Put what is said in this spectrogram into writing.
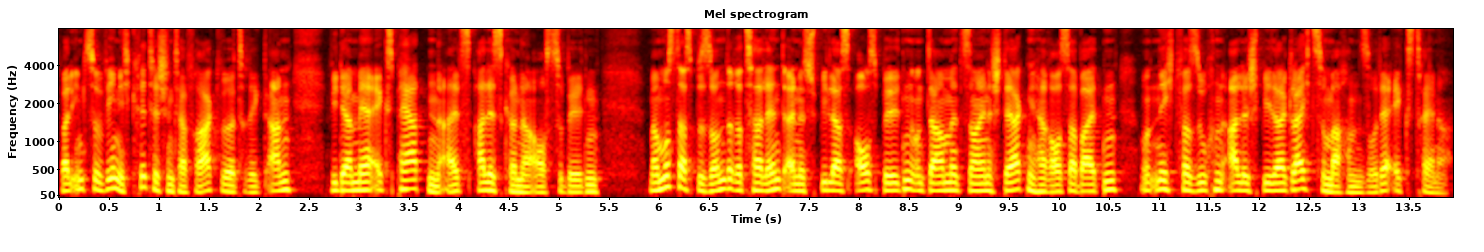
weil ihm zu wenig kritisch hinterfragt wird, regt an, wieder mehr Experten als Alleskönner auszubilden. Man muss das besondere Talent eines Spielers ausbilden und damit seine Stärken herausarbeiten und nicht versuchen, alle Spieler gleich zu machen, so der Ex-Trainer.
